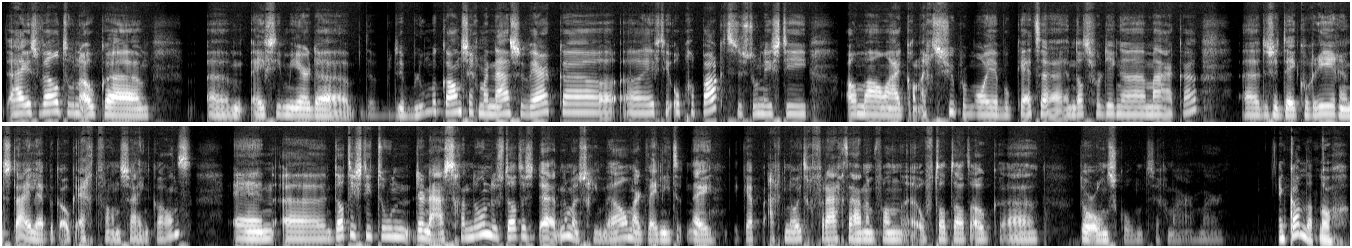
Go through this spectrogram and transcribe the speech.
hij is wel toen ook. ehm, ehm, heeft hij meer de, de, de bloemenkant, zeg maar, naast zijn werk eh, eh, heeft hij opgepakt. Dus toen is hij allemaal. Hij kan echt super mooie boeketten en dat soort dingen maken. Eh, dus het decoreren en stylen heb ik ook echt van zijn kant. En eh, dat is die toen daarnaast gaan doen. Dus dat is eh, nou, misschien wel, maar ik weet niet. Nee, ik heb eigenlijk nooit gevraagd aan hem van of dat dat ook door ons komt, zeg maar. maar. En kan dat nog?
